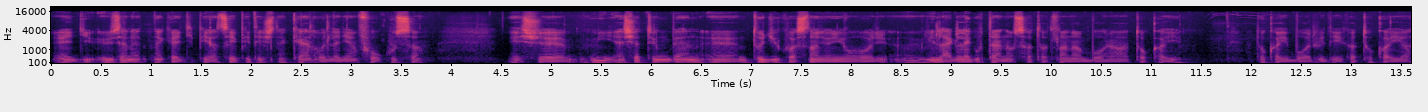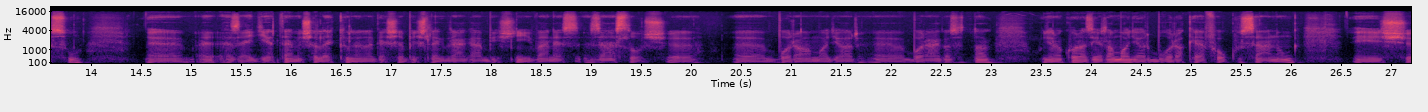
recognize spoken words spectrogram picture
egy üzenetnek, egy piacépítésnek kell, hogy legyen fókusza. És mi esetünkben tudjuk azt nagyon jó, hogy világ legutánozhatatlanabb bor a tokai, a tokai borvidék, a tokai aszú. Ez egyértelmű, és a legkülönlegesebb és legdrágább is nyilván ez zászlós bora a magyar borágazatnak. Ugyanakkor azért a magyar borra kell fókuszálnunk, és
